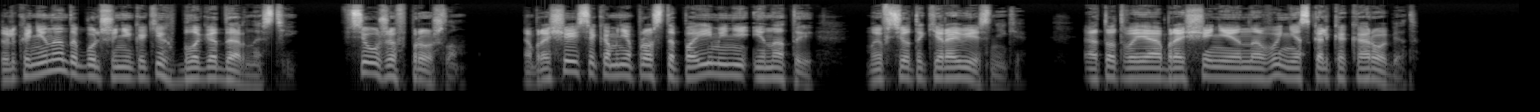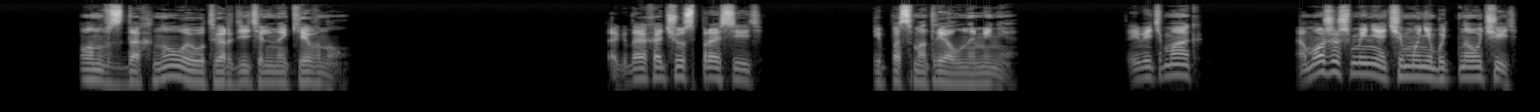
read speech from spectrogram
«Только не надо больше никаких благодарностей. Все уже в прошлом. Обращайся ко мне просто по имени и на «ты». Мы все-таки ровесники а то твои обращения на «вы» несколько коробят». Он вздохнул и утвердительно кивнул. «Тогда хочу спросить». И посмотрел на меня. «Ты ведь маг? А можешь меня чему-нибудь научить?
